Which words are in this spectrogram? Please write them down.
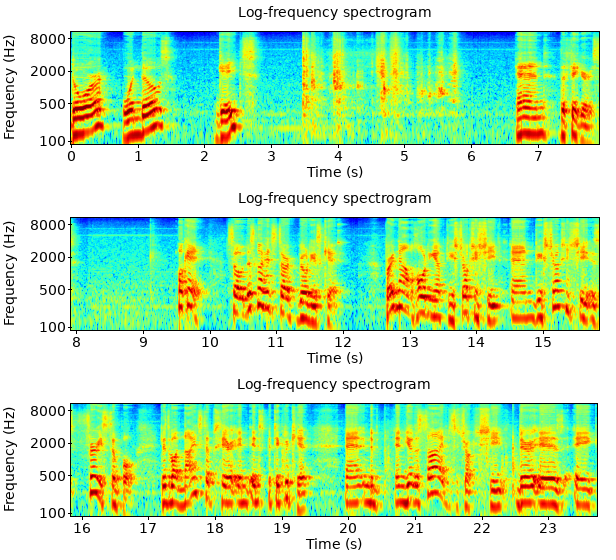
Door, windows, gates, and the figures. Okay, so let's go ahead and start building this kit. Right now I'm holding up the instruction sheet and the instruction sheet is very simple. There's about nine steps here in, in this particular kit and in the, in the other side of the instruction sheet there is a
